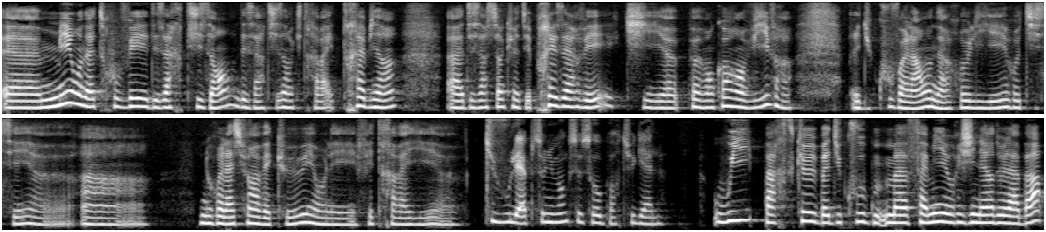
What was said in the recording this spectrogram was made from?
Euh, mais on a trouvé des artisans, des artisans qui travaillent très bien, euh, des artisans qui ont été préservés, qui peuvent encore en vivre. Et du coup, voilà, on a relié, retissé un, une relation avec eux et on les fait travailler. Tu voulais absolument que ce soit au Portugal? Oui, parce que bah, du coup, ma famille est originaire de là-bas.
